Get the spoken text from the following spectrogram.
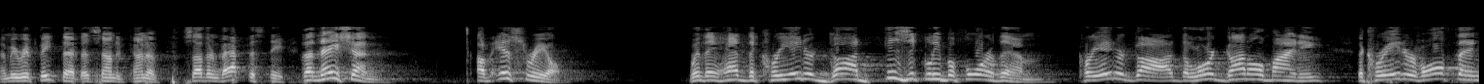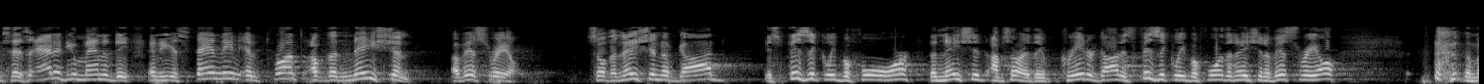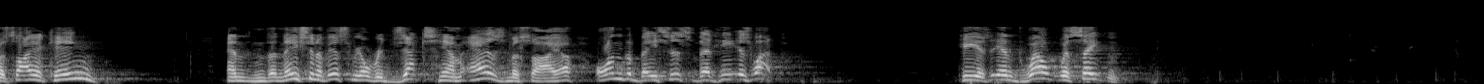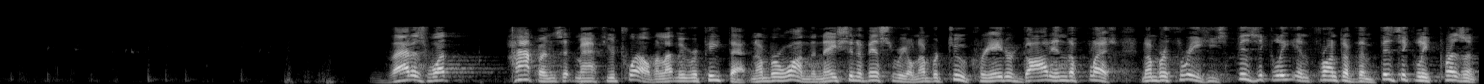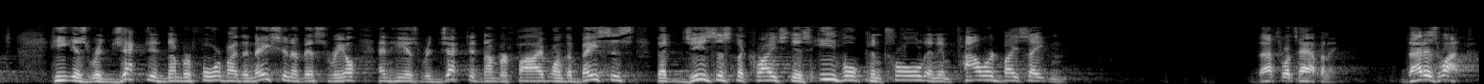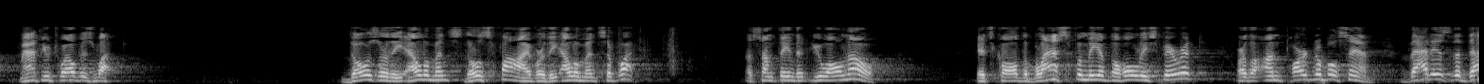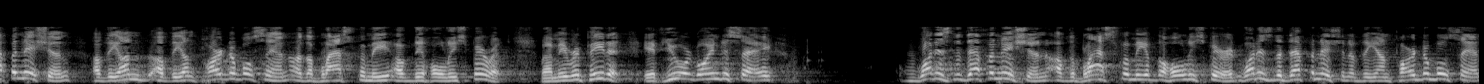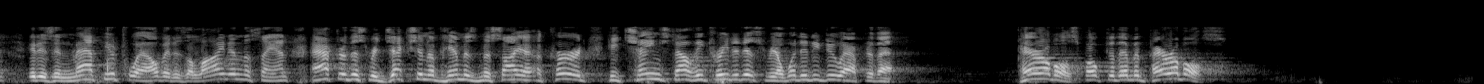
let me repeat that. That sounded kind of Southern Baptisty. The nation of Israel, when they had the Creator God physically before them, Creator God, the Lord God Almighty, the Creator of all things, has added humanity and He is standing in front of the nation of Israel. So the nation of God is physically before the nation, I'm sorry, the Creator God is physically before the nation of Israel. the Messiah King and the nation of Israel rejects him as Messiah on the basis that he is what? He is indwelt with Satan. That is what happens at Matthew 12. And let me repeat that. Number one, the nation of Israel. Number two, Creator God in the flesh. Number three, He's physically in front of them, physically present. He is rejected, number four, by the nation of Israel, and he is rejected, number five, on the basis that Jesus the Christ is evil, controlled, and empowered by Satan. That's what's happening. That is what? Matthew 12 is what? Those are the elements, those five are the elements of what? Of something that you all know. It's called the blasphemy of the Holy Spirit or the unpardonable sin. That is the definition of the, un, of the unpardonable sin or the blasphemy of the Holy Spirit. Let me repeat it. If you are going to say, what is the definition of the blasphemy of the Holy Spirit? What is the definition of the unpardonable sin? It is in Matthew 12. It is a line in the sand. After this rejection of Him as Messiah occurred, He changed how He treated Israel. What did He do after that? Parables. Spoke to them in parables.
